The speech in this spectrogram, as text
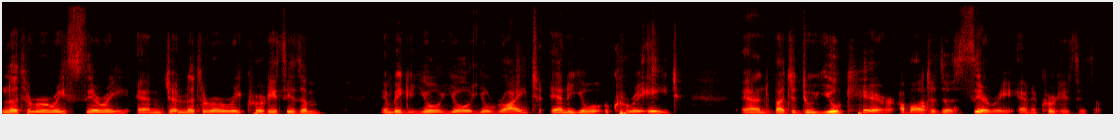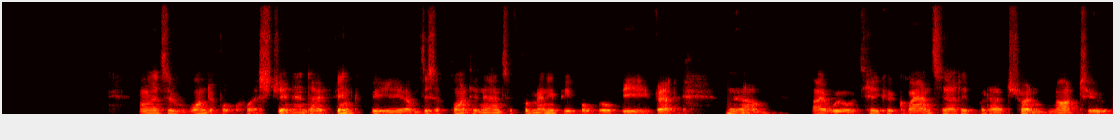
literary theory and literary criticism? And you, you, you write and you create, and but do you care about the theory and the criticism? Well, that's a wonderful question. And I think the um, disappointing answer for many people will be that um, I will take a glance at it, but I try not to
